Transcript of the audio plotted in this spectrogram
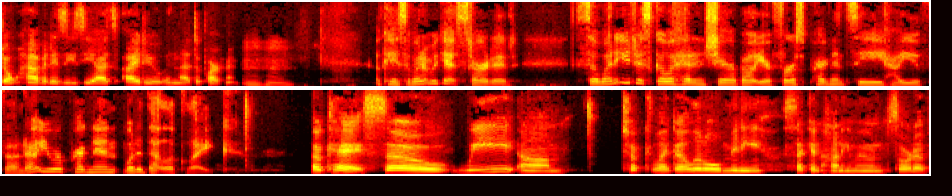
don't have it as easy as I do in that department. hmm Okay, so why don't we get started? So, why don't you just go ahead and share about your first pregnancy, how you found out you were pregnant? What did that look like? Okay, so we um, took like a little mini second honeymoon, sort of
